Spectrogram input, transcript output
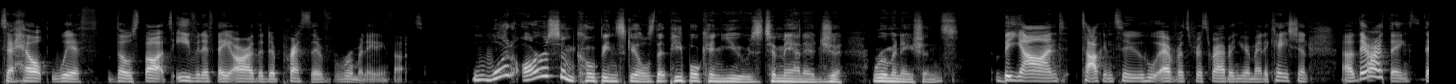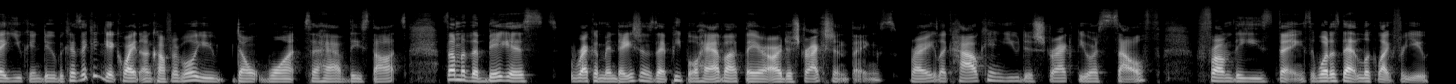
to help with those thoughts, even if they are the depressive, ruminating thoughts. What are some coping skills that people can use to manage ruminations? Beyond talking to whoever's prescribing your medication, uh, there are things that you can do because it can get quite uncomfortable. You don't want to have these thoughts. Some of the biggest recommendations that people have out there are distraction things, right? Like, how can you distract yourself from these things? What does that look like for you?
